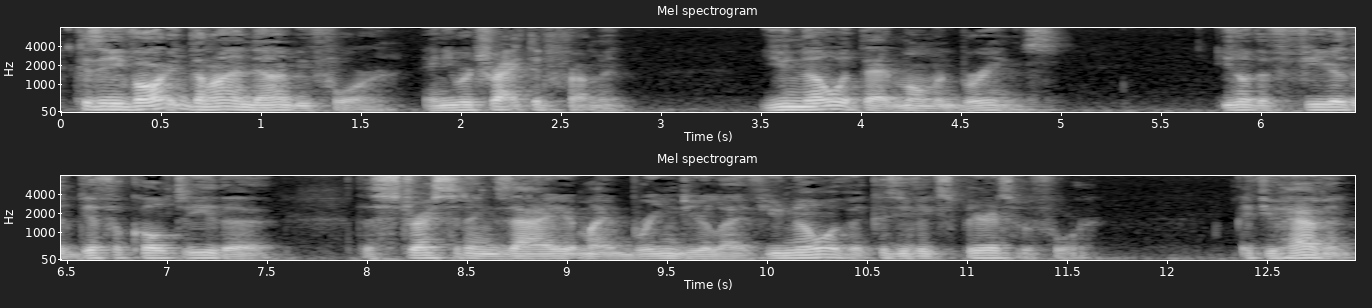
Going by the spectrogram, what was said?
Because if you've already gone down before and you retracted from it, you know what that moment brings. You know the fear, the difficulty, the the stress and anxiety it might bring to your life. You know of it because you've experienced before. If you haven't,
